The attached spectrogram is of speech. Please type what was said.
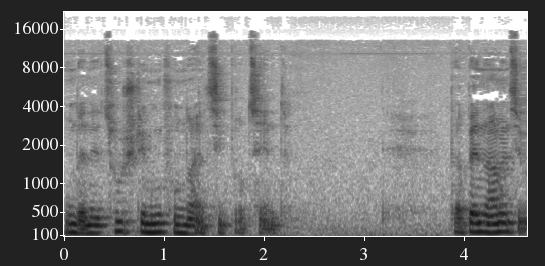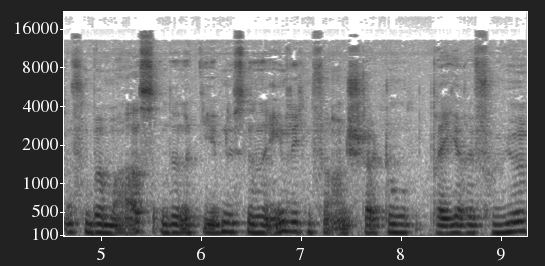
und eine Zustimmung von 90 Prozent. Dabei nahmen sie offenbar Maß an den Ergebnissen einer ähnlichen Veranstaltung drei Jahre früher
